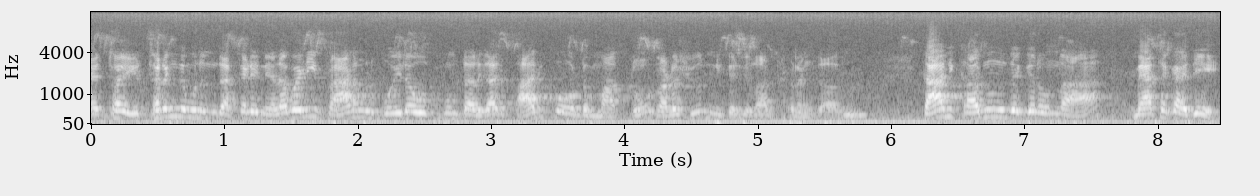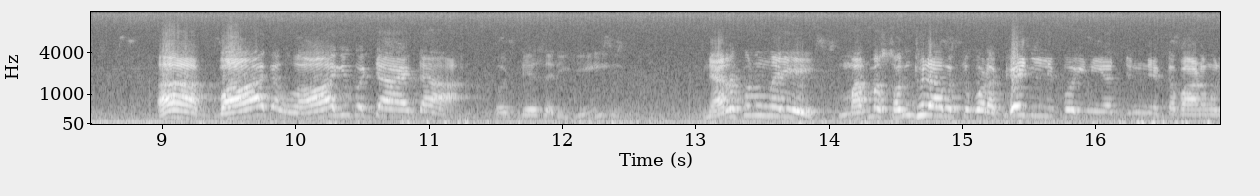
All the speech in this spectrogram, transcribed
యుద్ధ యుద్ధరంగం ఉంది అక్కడే నిలబడి ప్రాణములు పోయినా ఒప్పుకుంటారు కానీ పారిపోవడం మాత్రం రణశూరునికి అది లక్షణం కాదు. కానీ కరుణ దగ్గర ఉన్న మెతక అదే. ఆ బాగా వాగి కొట్టాయట. కొట్టేసరికి నెరకులున్నాయి. మర్మ సంధులావత్తు కూడా భేదిల్లిపోయినాయి అర్జున్ యొక్క బాణముల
